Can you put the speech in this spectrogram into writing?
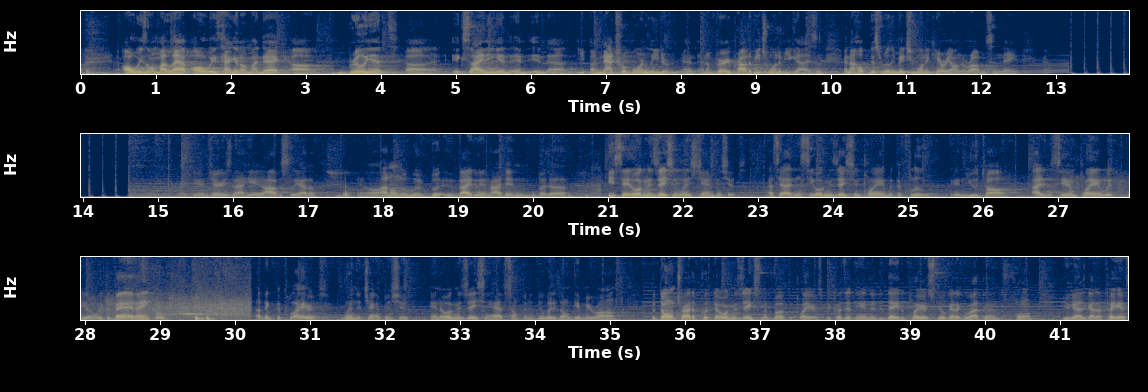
always on my lap, always hanging on my neck. Uh, brilliant, uh, exciting, and, and, and uh, a natural born leader. And, and, I'm very proud of each one of you guys. And, and I hope this really makes you want to carry on the Robinson name. Right there, Jerry's not here. Obviously, I don't, you know, I don't know who invited him. I didn't, but uh, he said organization wins championships. I said I didn't see organization playing with the flu in Utah. I didn't see him playing with, you know, with the bad ankle. I think the players win the championship and the organization have something to do with it, don't get me wrong. But don't try to put the organization above the players because at the end of the day, the players still got to go out there and perform. You guys got to pay us,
